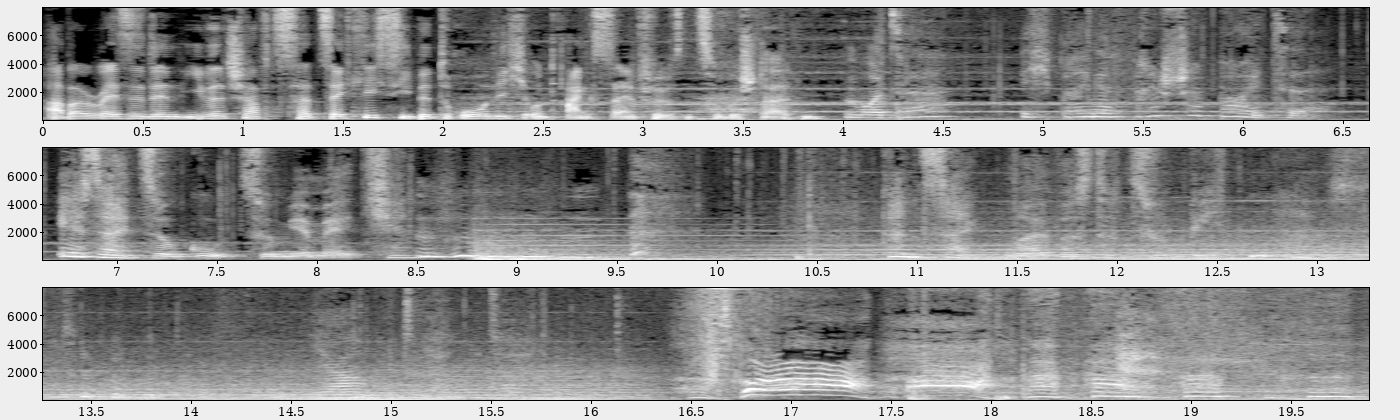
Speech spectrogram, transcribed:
aber Resident Evil schafft es tatsächlich, sie bedrohlich und angsteinflößend zu gestalten. Mutter, ich bringe frische Beute. Ihr seid so gut zu mir, Mädchen. Dann zeig mal, was du zu bieten hast. Ja, Mutter. Excellent.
